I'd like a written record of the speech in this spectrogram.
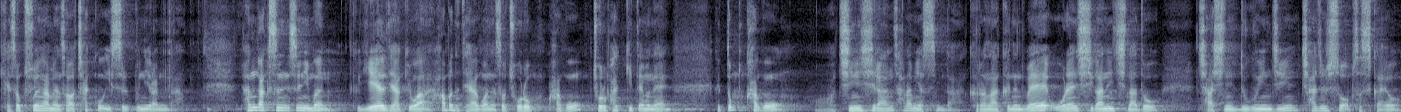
계속 수행하면서 찾고 있을 뿐이랍니다. 현각 스- 스님은 그 예일 대학교와 하버드 대학원에서 졸업하고 졸업했기 때문에 그 똑똑하고 어, 진실한 사람이었습니다. 그러나 그는 왜 오랜 시간이 지나도 자신이 누구인지 찾을 수 없었을까요?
